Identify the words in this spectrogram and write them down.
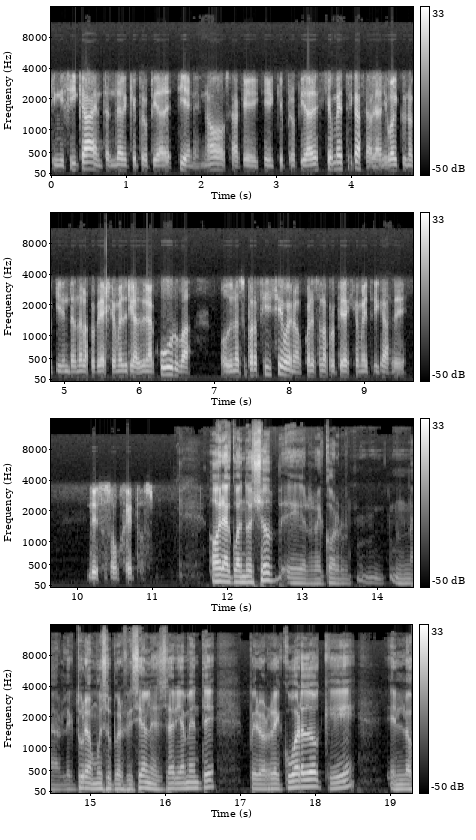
significa entender qué propiedades tienen, ¿no? O sea, qué, qué, qué propiedades geométricas, al igual que uno quiere entender las propiedades geométricas de una curva o de una superficie, bueno, cuáles son las propiedades geométricas de, esos objetos. Ahora, cuando yo eh, recuerdo una lectura muy superficial necesariamente, pero recuerdo que en lo,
